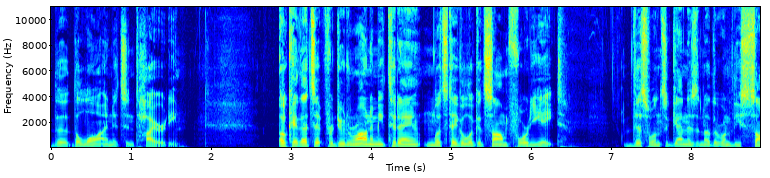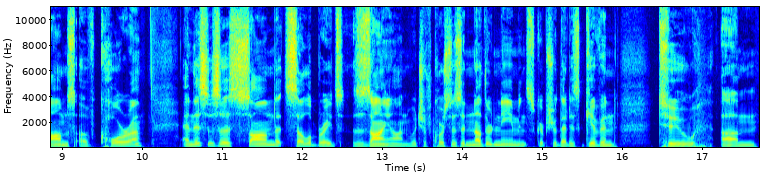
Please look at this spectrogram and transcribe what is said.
the, the law in its entirety. Okay, that's it for Deuteronomy today. Let's take a look at Psalm 48. This, once again, is another one of these Psalms of Korah. And this is a psalm that celebrates Zion, which, of course, is another name in Scripture that is given to. Um,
